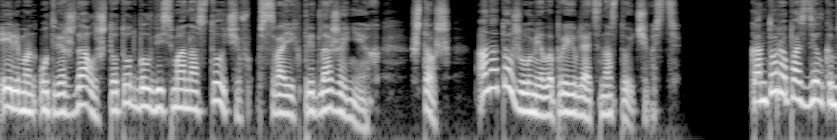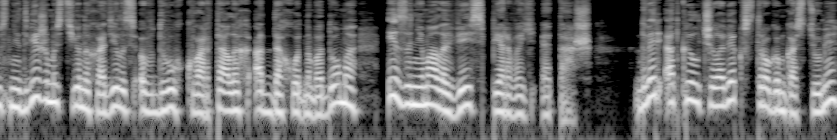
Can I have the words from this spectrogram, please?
Элиман утверждал, что тот был весьма настойчив в своих предложениях. Что ж, она тоже умела проявлять настойчивость. Контора по сделкам с недвижимостью находилась в двух кварталах от доходного дома и занимала весь первый этаж — Дверь открыл человек в строгом костюме,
